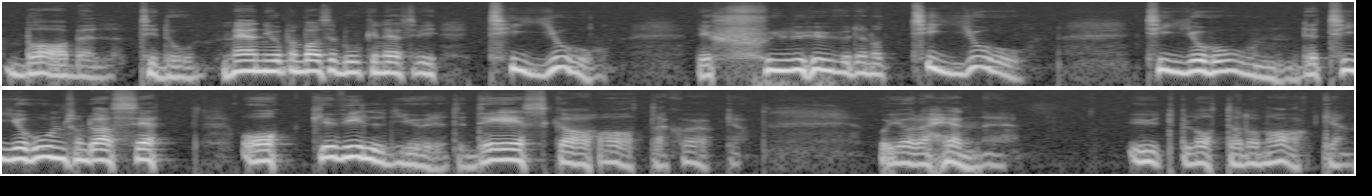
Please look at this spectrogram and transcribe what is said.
Babel till dom. Men i Uppenbarelseboken läser vi tio horn. Det är sju huvuden och tio horn. Tio horn, det är tio horn som du har sett och vilddjuret, det ska hata skökan och göra henne utblottad och naken.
